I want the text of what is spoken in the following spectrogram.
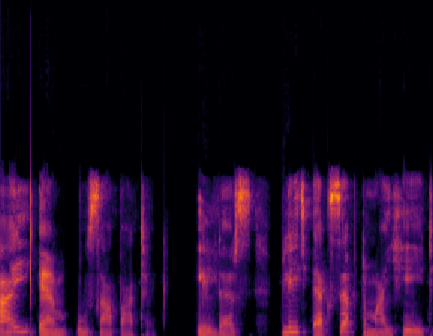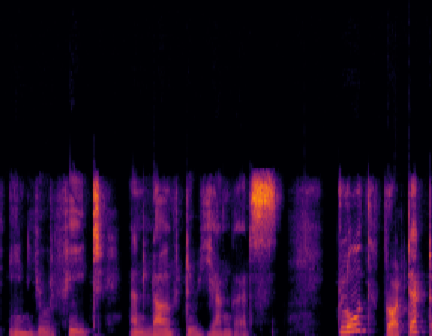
I am Usha Pathak. Elders, please accept my head in your feet and love to youngers. Clothes protect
